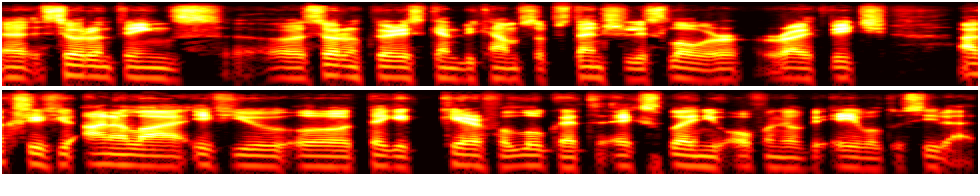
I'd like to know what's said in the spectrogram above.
uh, certain things, uh, certain queries can become substantially slower, right? Which actually, if you analyze, if you uh, take a careful look at explain, you often will be able to see that.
